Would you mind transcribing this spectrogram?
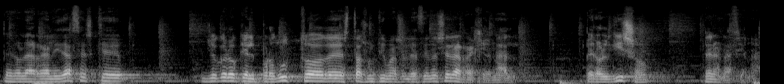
Pero la realidad es que yo creo que el producto de estas últimas elecciones era regional, pero el guiso era nacional.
